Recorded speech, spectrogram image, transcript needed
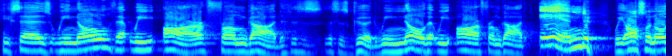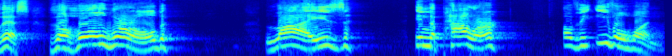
he says, We know that we are from God. This is, this is good. We know that we are from God. And we also know this the whole world lies in the power of the evil one.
